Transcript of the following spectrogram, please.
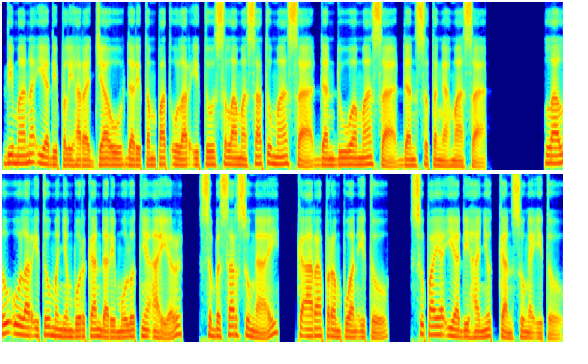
di mana ia dipelihara jauh dari tempat ular itu selama satu masa dan dua masa dan setengah masa. Lalu ular itu menyemburkan dari mulutnya air, sebesar sungai, ke arah perempuan itu, supaya ia dihanyutkan sungai itu.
